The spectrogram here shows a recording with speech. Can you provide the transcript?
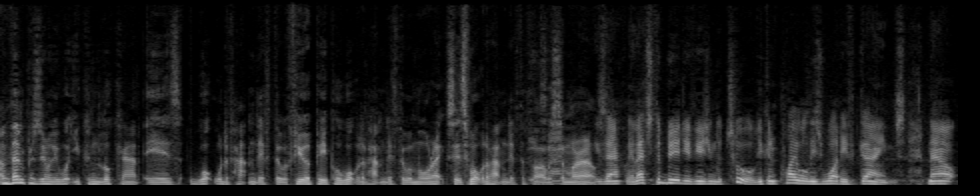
And then presumably what you can look at is what would have happened if there were fewer people, what would have happened if there were more exits, what would have happened if the fire exactly, was somewhere else. Exactly. That's the beauty of using the tool. You can play all these what if games. Now,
